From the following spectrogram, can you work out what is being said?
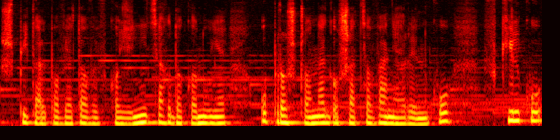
szpital powiatowy w Kozienicach dokonuje uproszczonego szacowania rynku w kilku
